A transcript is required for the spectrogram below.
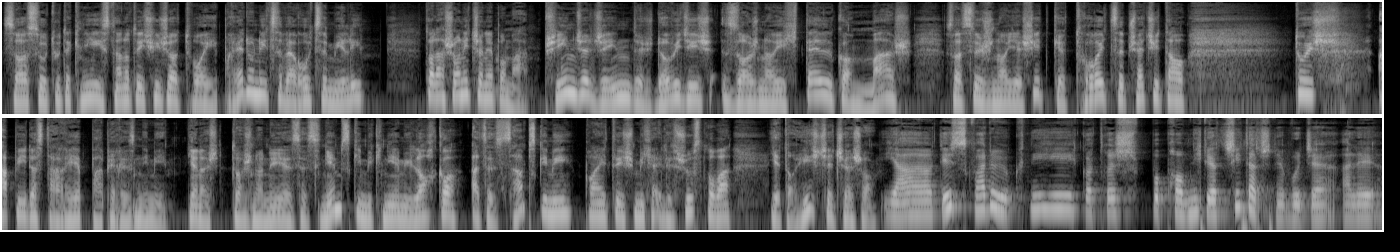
co są tute knihy stanotejšišo twoi predunice we ruce mieli, to laszo ničo nie poma. Przyjdzie dzień, gdyż dowidzisz, zożno ich tylko masz, zo syżno je wszystkie trójce przeczytał, tuż api do starije papiery z nimi. Jenož tožno nie je z niemskimi knihami lohko, a ze serbskimi, prajtyš Michaelis Šustrova, je to jeszcze cieszo. Ja też składuję knihy, któreż poprawnie czytać nie będzie, ale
